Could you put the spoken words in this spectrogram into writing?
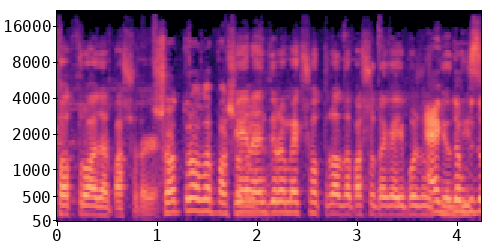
সতেরো হাজার পাঁচশো টাকা। সতেরো হাজার পাঁচশো নাইন জিরো ম্যাক্স সতেরো হাজার পাঁচশো টাকা এই পর্যন্ত একদম কিন্তু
